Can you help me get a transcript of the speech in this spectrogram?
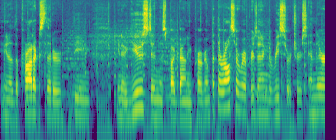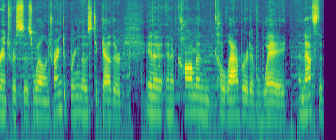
you know, the products that are being you know, used in this bug bounty program, but they're also representing the researchers and their interests as well and trying to bring those together in a, in a common collaborative way. And that's the,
